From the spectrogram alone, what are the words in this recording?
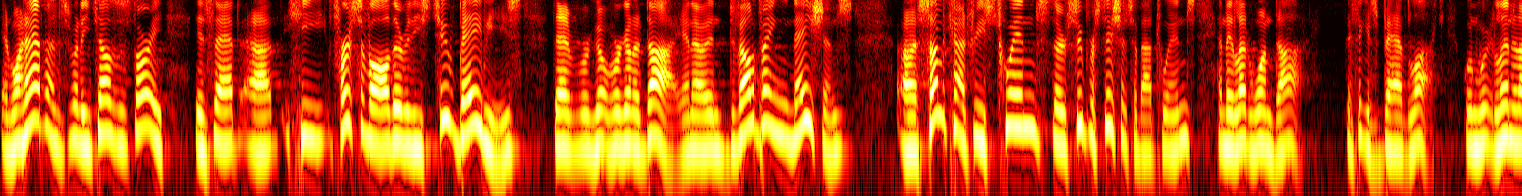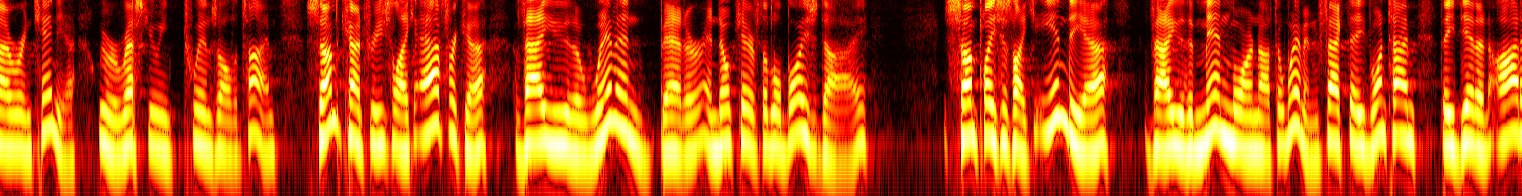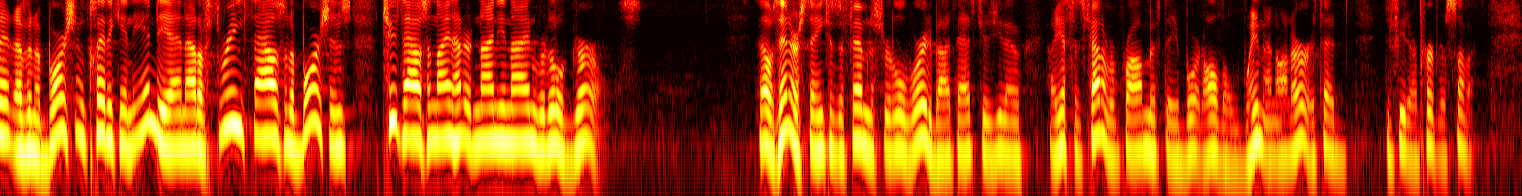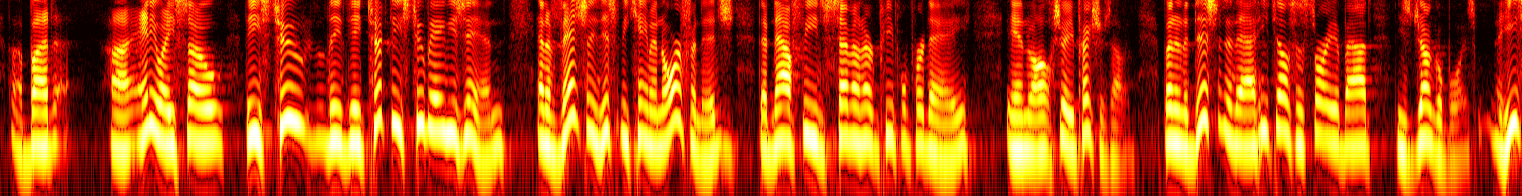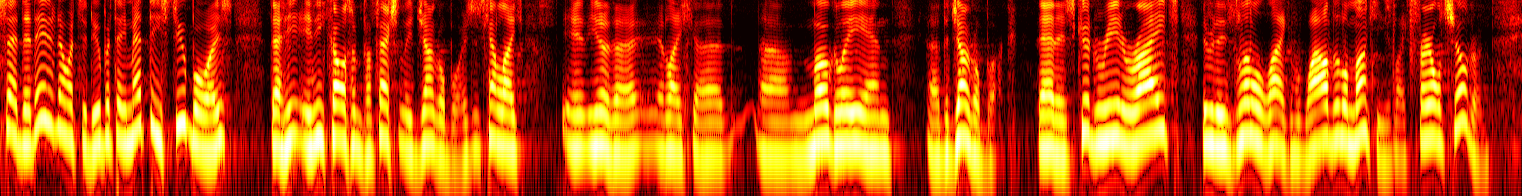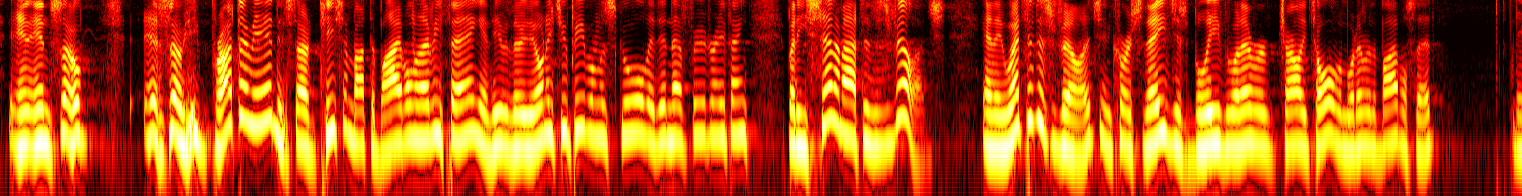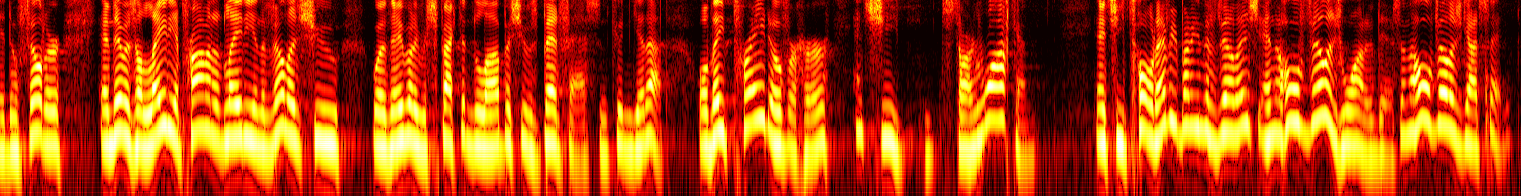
And what happens when he tells the story is that uh, he, first of all, there were these two babies that were, go, were going to die. And uh, in developing nations, uh, some countries, twins, they're superstitious about twins, and they let one die. They think it's bad luck when Lynn and I were in Kenya, we were rescuing twins all the time. Some countries, like Africa, value the women better and don't care if the little boys die. Some places, like India, value the men more, not the women. In fact, they, one time they did an audit of an abortion clinic in India, and out of 3,000 abortions, 2,999 were little girls. That was interesting because the feminists were a little worried about that because, you know, I guess it's kind of a problem if they abort all the women on earth. That'd defeat our purpose somewhat. Uh, but uh, anyway, so these two, they, they took these two babies in, and eventually this became an orphanage that now feeds 700 people per day, and I'll show you pictures of it. But in addition to that, he tells a story about these jungle boys. He said that they didn't know what to do, but they met these two boys that he, and he calls them affectionately jungle boys. It's kind of like, eh, you know, the, like uh, uh, Mowgli and uh, The Jungle Book. That is, couldn't read or write. They were these little, like, wild little monkeys, like feral children. And, and so and so he brought them in and started teaching about the Bible and everything. And they were the only two people in the school. They didn't have food or anything. But he sent them out to this village. And they went to this village. And of course, they just believed whatever Charlie told them, whatever the Bible said. They had no filter. And there was a lady, a prominent lady in the village who was everybody respected and loved, but she was bedfast and couldn't get up. Well, they prayed over her and she started walking. And she told everybody in the village, and the whole village wanted this. And the whole village got saved.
